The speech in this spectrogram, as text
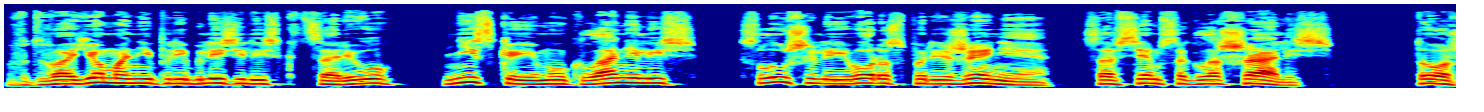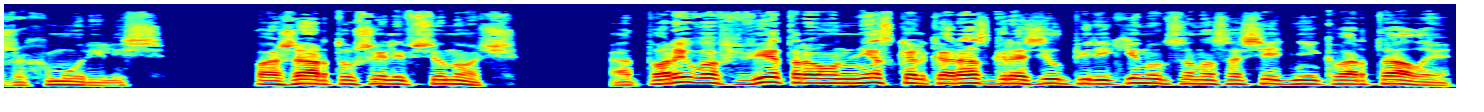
Вдвоем они приблизились к царю, низко ему кланялись, слушали его распоряжения, совсем соглашались, тоже хмурились. Пожар тушили всю ночь. От порывов ветра он несколько раз грозил перекинуться на соседние кварталы,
